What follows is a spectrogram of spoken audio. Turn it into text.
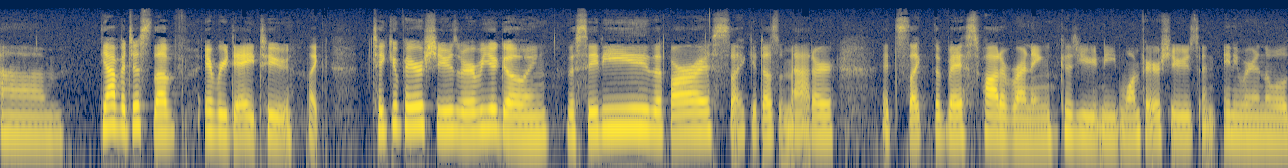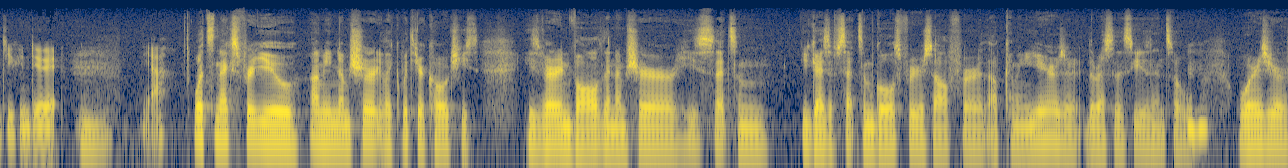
Um, yeah, but just love every day too. Like, take your pair of shoes wherever you're going. The city, the forest, like it doesn't matter. It's like the best part of running because you need one pair of shoes and anywhere in the world you can do it. Yeah. What's next for you? I mean, I'm sure like with your coach, he's he's very involved, and I'm sure he's set some. You guys have set some goals for yourself for the upcoming years or the rest of the season. So, Mhm. where's your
